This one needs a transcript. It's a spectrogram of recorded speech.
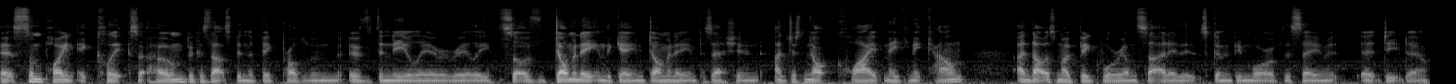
at some point it clicks at home because that's been the big problem of the Neil era, really. Sort of dominating the game, dominating possession, and just not quite making it count. And that was my big worry on Saturday that it's going to be more of the same at, at Deepdale.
